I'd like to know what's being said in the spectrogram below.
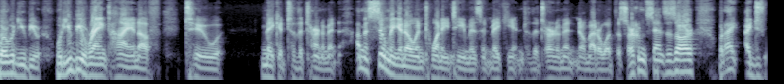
where would you be? Would you be ranked high enough to make it to the tournament? I'm assuming an 0 and 20 team isn't making it into the tournament no matter what the circumstances are. But I, I just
